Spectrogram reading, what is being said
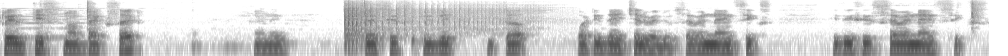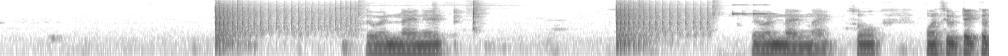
press this now back side. And press this you get the what is the HL value? 796 this is 796 798 799 so once you take a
